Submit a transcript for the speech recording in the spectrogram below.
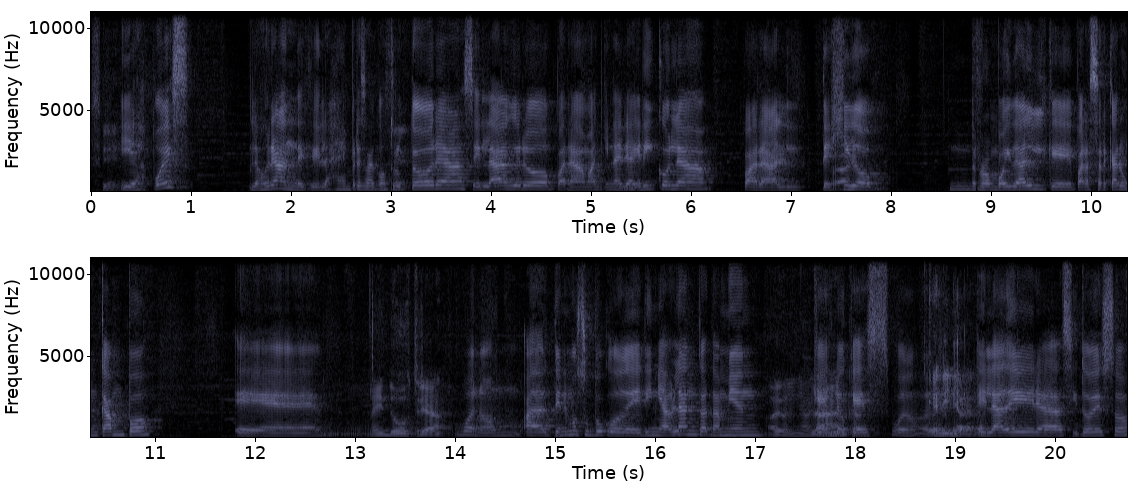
Sí. y después los grandes, que las empresas constructoras, el agro, para Mm. maquinaria agrícola, para el tejido romboidal que para acercar un campo. Eh, La industria, bueno, ah, tenemos un poco de línea blanca también, algo de línea que blanca. es lo que es, bueno, ¿Qué es línea blanca? heladeras y todo eso,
